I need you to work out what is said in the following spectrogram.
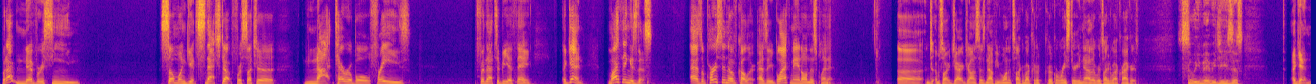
but I've never seen someone get snatched up for such a not terrible phrase for that to be a thing. Again, my thing is this as a person of color, as a black man on this planet, uh, I'm sorry, Jared John says now people want to talk about critical, critical race theory now that we're talking about crackers. Sweet baby Jesus. Again,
